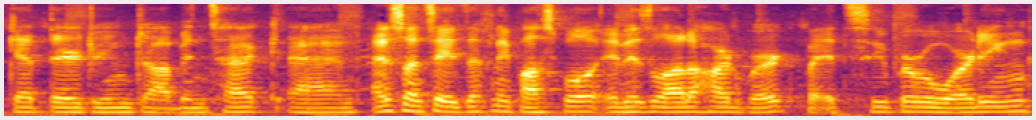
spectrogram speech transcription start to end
get their dream job in tech and I just want to say it's definitely possible. It is a lot of hard work but it's super rewarding.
